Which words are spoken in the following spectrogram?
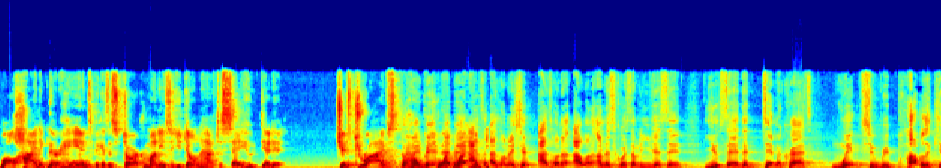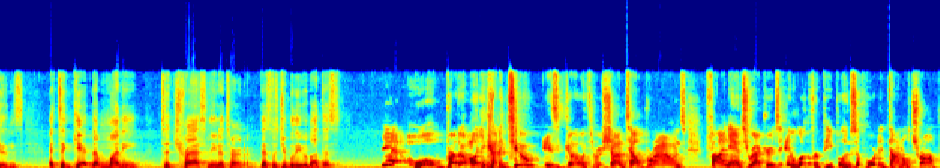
while hiding their hands because it's dark money so you don't have to say who did it just drives Wait, home wait, the ben, point. ben, I, just- I just want to make sure. I just want to. I want to underscore something you just said. You said that Democrats went to Republicans to get the money to trash Nina Turner. That's what you believe about this? Yeah, well, brother, all you got to do is go through Shontel Brown's finance records and look for people who supported Donald Trump,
